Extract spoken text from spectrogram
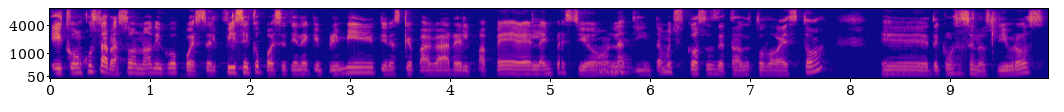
Y con justa razón, ¿no? Digo, pues el físico pues se tiene que imprimir, tienes que pagar el papel, la impresión, la tinta, muchas cosas detrás de todo esto, eh, de cómo se hacen los libros.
